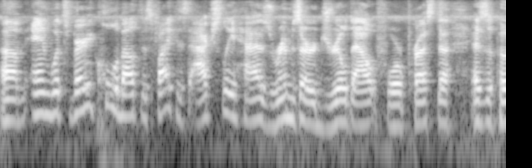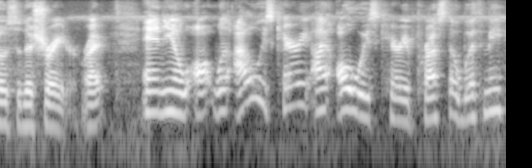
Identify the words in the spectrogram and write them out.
Um, and what's very cool about this bike is it actually has rims that are drilled out for Presta as opposed to the Schrader, right? And you know all- what I always carry, I always carry Presta with me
